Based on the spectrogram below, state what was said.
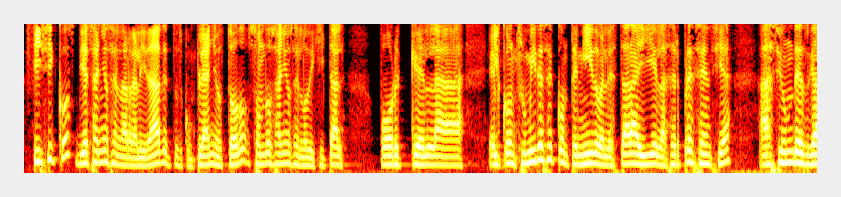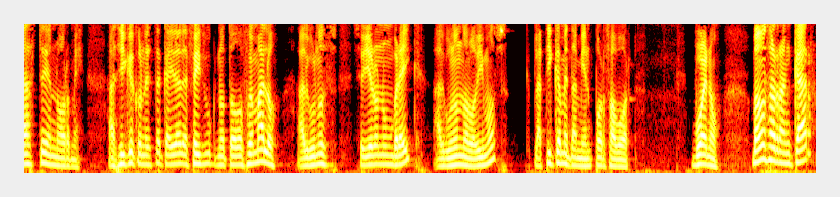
físicos, 10 años en la realidad, de tus cumpleaños, todo, son dos años en lo digital. Porque la, el consumir ese contenido, el estar ahí, el hacer presencia, hace un desgaste enorme. Así que con esta caída de Facebook no todo fue malo. Algunos se dieron un break, algunos no lo dimos. Platícame también, por favor. Bueno, vamos a arrancar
